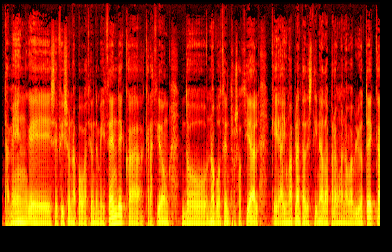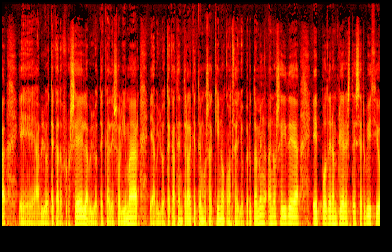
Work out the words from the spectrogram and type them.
tamén eh, se fixo na poboación de Meicende coa creación do novo centro social que hai unha planta destinada para unha nova biblioteca, eh, a biblioteca do Frosel, a biblioteca de Solimar e a biblioteca central que temos aquí no Concello. Pero tamén a nosa idea é poder ampliar este servicio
